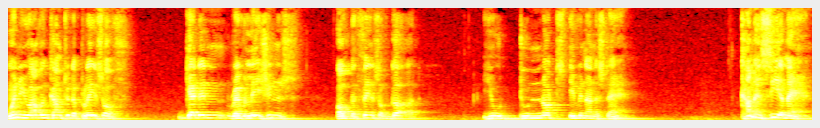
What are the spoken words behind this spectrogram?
When you haven't come to the place of getting revelations of the things of God, you do not even understand. Come and see a man.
